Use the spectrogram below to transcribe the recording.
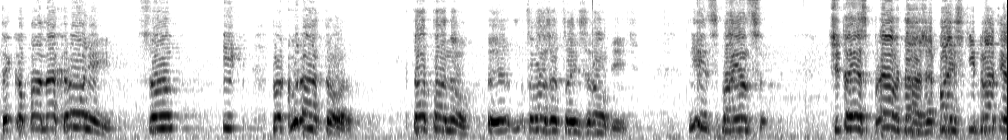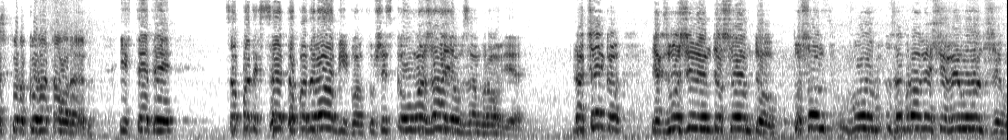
Tylko pana chroni sąd i prokurator. Kto panu y, co może coś zrobić? Nic, mając. Czy to jest prawda, że pański brat jest prokuratorem i wtedy co pan chce, to pan robi, bo tu wszystko uważają w Zambrowie. Dlaczego, jak złożyłem do sądu, to sąd w Zambrowie się wyłączył,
